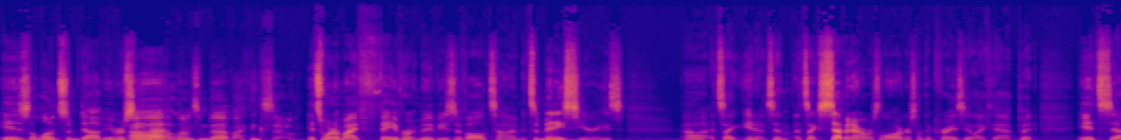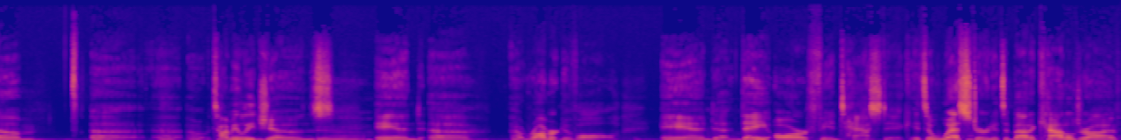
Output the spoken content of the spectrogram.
is The Lonesome Dove. You ever seen Ah, that? Lonesome Dove. I think so. It's one of my favorite movies of all time. It's a mini series. Uh, it's like you know, it's in, it's like seven hours long or something crazy like that. But it's um, uh, uh, oh, Tommy Lee Jones Yeah. and uh, uh, Robert Duvall, and uh, they are fantastic. It's a western. It's about a cattle drive.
